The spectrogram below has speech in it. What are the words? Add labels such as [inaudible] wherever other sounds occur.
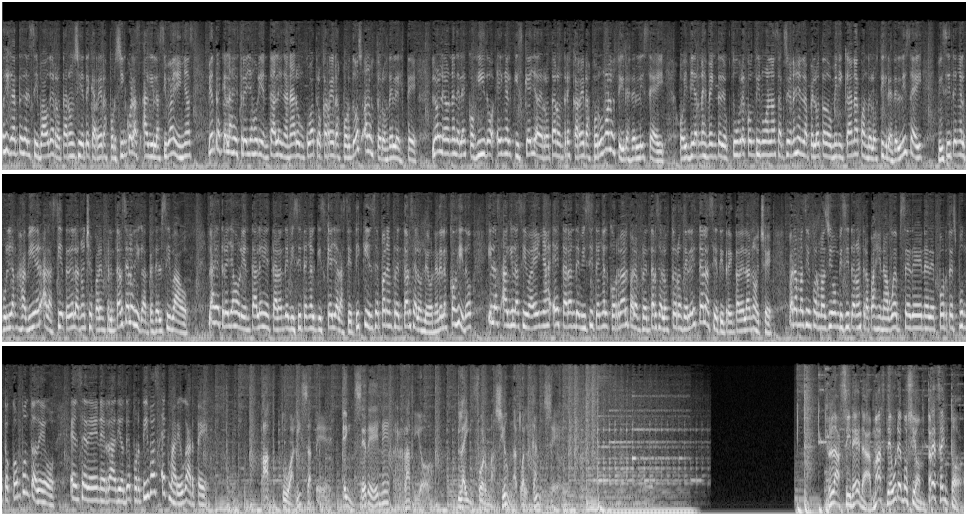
Los gigantes del Cibao derrotaron siete carreras por cinco a las águilas cibaeñas, mientras que las estrellas orientales ganaron cuatro carreras por dos a los toros del Este. Los leones del escogido en el Quisqueya derrotaron tres carreras por uno a los tigres del Licey. Hoy viernes 20 de octubre continúan las acciones en la pelota dominicana cuando los tigres del Licey visiten el Julián Javier a las 7 de la noche para enfrentarse a los gigantes del Cibao. Las estrellas orientales estarán de visita en el Quisqueya a las 7 y 15 para enfrentarse a los leones del escogido y las águilas cibaeñas estarán de visita en el Corral para enfrentarse a los Toros del Este a las 7 y 30 de la noche. Para más información visita nuestra página web cdndeportes.com.do. En CDN Radio Deportivas, Ecmario Ugarte. Actualízate en CDN Radio. La información a tu alcance. La sirena, más de una emoción, presentó.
